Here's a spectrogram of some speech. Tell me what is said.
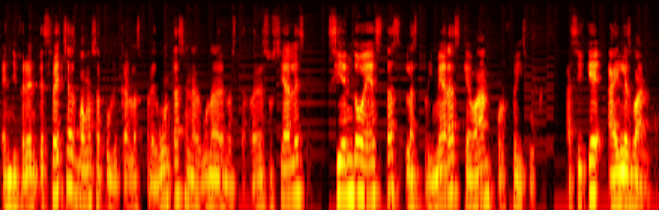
En diferentes fechas vamos a publicar las preguntas en alguna de nuestras redes sociales, siendo estas las primeras que van por Facebook. Así que ahí les van.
